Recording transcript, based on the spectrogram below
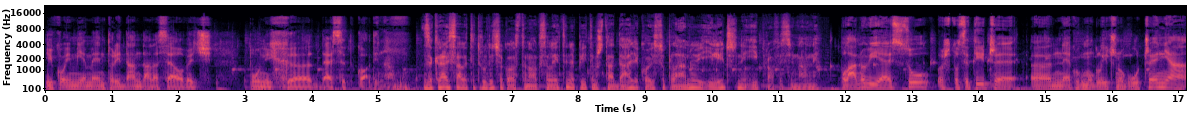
i koji mi je mentor i dan danas, evo već punih uh, 10 godina. Za kraj Saleta Trudića gosta novog saletanja pitam šta dalje, koji su planovi i lični i profesionalni. Planovi jesu, što se tiče uh, nekog mog ličnog učenja,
